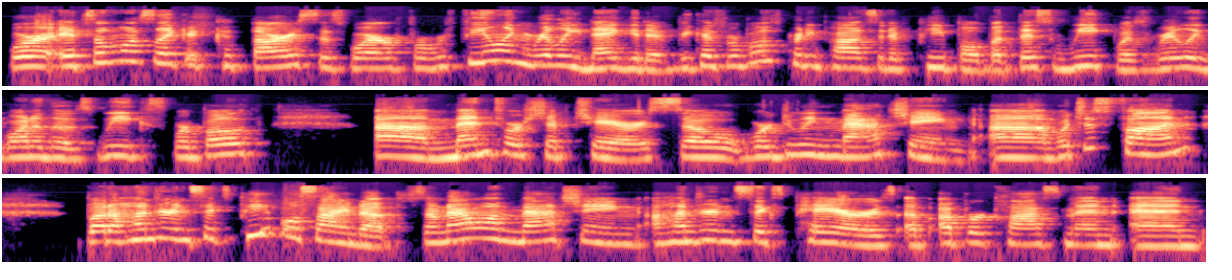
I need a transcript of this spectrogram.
where it's almost like a catharsis where if we're feeling really negative because we're both pretty positive people, but this week was really one of those weeks. We're both um, mentorship chairs. So we're doing matching, um, which is fun. But 106 people signed up. So now I'm matching 106 pairs of upperclassmen and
